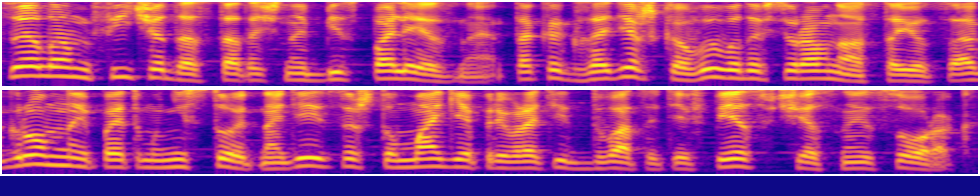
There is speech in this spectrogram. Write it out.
целом фича достаточно бесполезная, так как задержка вывода все равно остается огромной, поэтому не стоит надеяться, что магия превратит 20 FPS в честные 40.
